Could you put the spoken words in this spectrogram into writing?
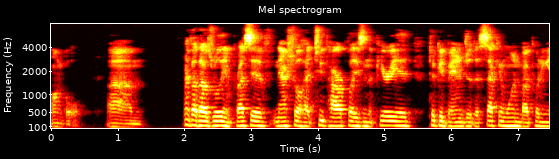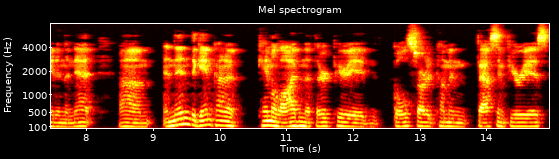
on goal. Um, I thought that was really impressive. Nashville had two power plays in the period, took advantage of the second one by putting it in the net. Um, and then the game kind of came alive in the third period. Goals started coming fast and furious.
